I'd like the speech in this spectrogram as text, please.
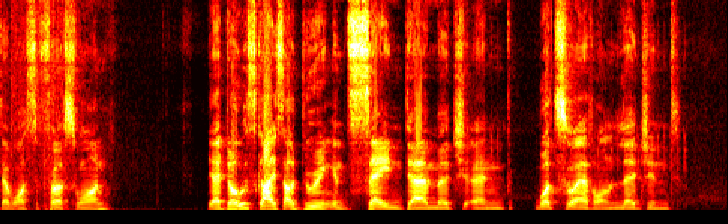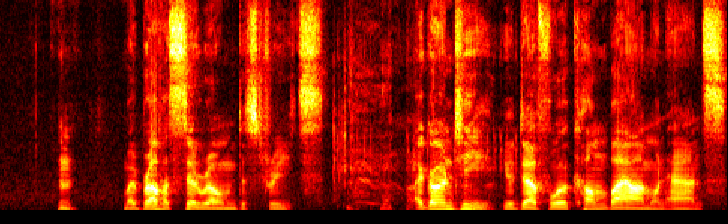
That was the first one. Yeah, those guys are doing insane damage and whatsoever on Legend. Hmm. My brother still roam the streets. I guarantee your death will come by Amon hands.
